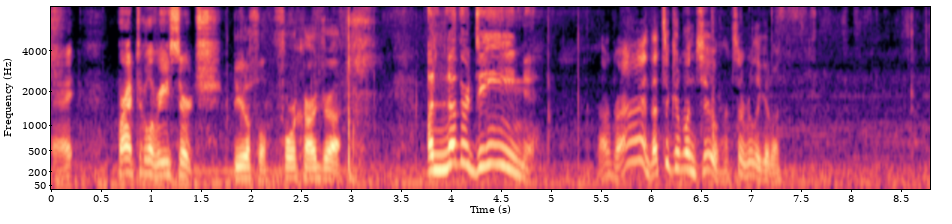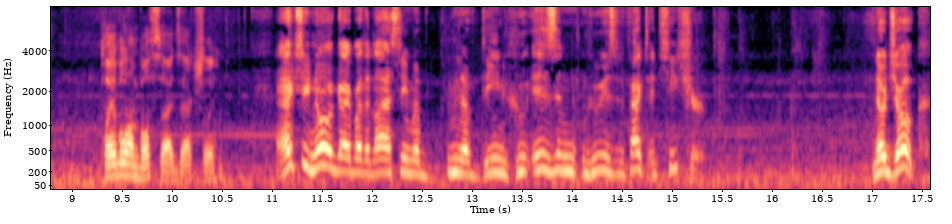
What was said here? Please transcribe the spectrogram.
All right. Practical research. Beautiful. Four card draw. Another Dean. All right, that's a good one too. That's a really good one. Playable on both sides, actually. I actually know a guy by the last name of, of Dean who is in who is in fact a teacher. No joke.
